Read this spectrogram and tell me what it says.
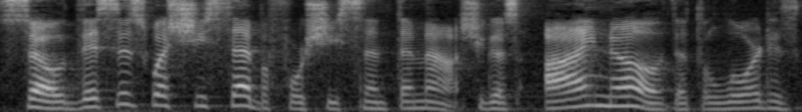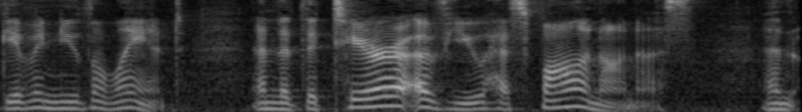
So this is what she said before she sent them out. She goes, I know that the Lord has given you the land, and that the terror of you has fallen on us. And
